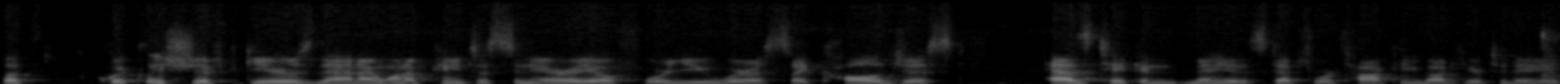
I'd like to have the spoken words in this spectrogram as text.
Let's quickly shift gears then. I want to paint a scenario for you where a psychologist has taken many of the steps we're talking about here today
